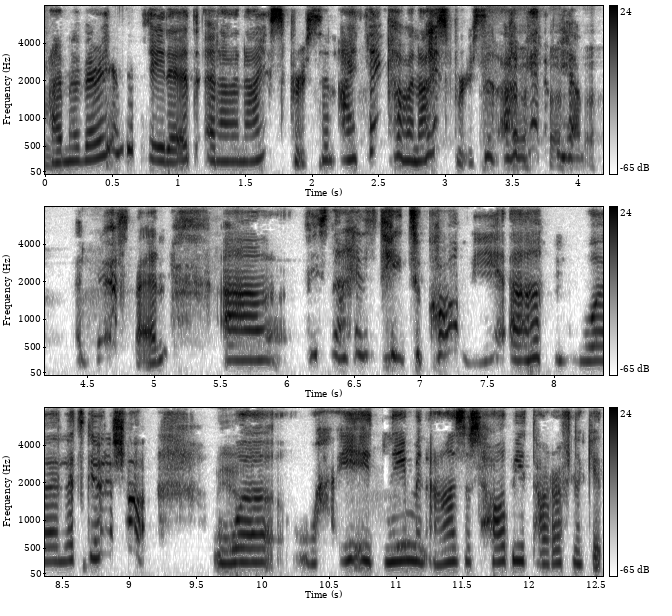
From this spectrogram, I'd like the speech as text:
I'm a very educated and I'm a nice person I think I'm a nice person I'm gonna be a, a girlfriend uh, please don't hesitate to call me uh, و let's give it a shot و, وحقيقي اتنين من أعز أصحابي اتعرفنا كده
